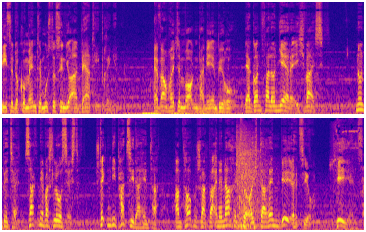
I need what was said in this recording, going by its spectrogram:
Diese Dokumente musst du Signor Alberti bringen. Er war heute Morgen bei mir im Büro. Der Gonfaloniere, ich weiß. Nun bitte, sagt mir, was los ist. Stecken die Pazzi dahinter? Am Taubenschlag war eine Nachricht für euch darin. Geh, Ezio. Geh jetzt.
